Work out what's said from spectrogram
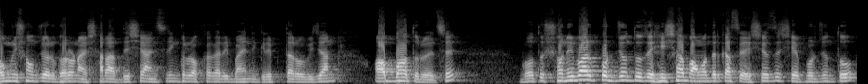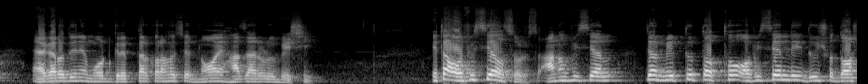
অগ্নিসংযোগের ঘটনায় সারা দেশে আইনশৃঙ্খলা রক্ষাকারী বাহিনী গ্রেপ্তার অভিযান অব্যাহত রয়েছে। গত শনিবার পর্যন্ত যে হিসাব আমাদের কাছে এসেছে, সে পর্যন্ত এগারো দিনে মোট গ্রেপ্তার করা হয়েছে নয় হাজারেরও বেশি। এটা অফিসিয়াল সোর্স, আনঅফিসিয়াল, যেমন মৃত্যুর তথ্য অফিসিয়ালি দুইশো দশ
